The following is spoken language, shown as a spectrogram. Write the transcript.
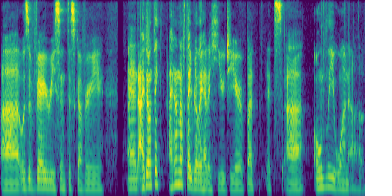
uh, was a very recent discovery, and I don't think I don't know if they really had a huge year, but it's uh, OnlyOneOf.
